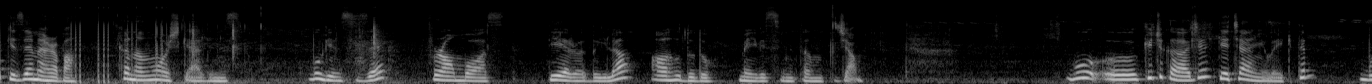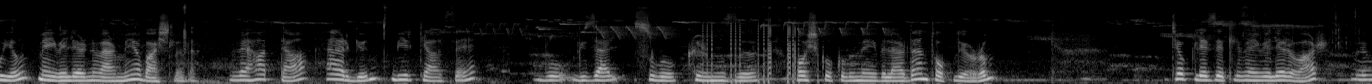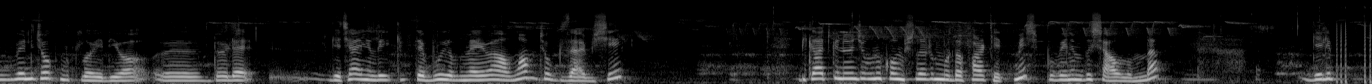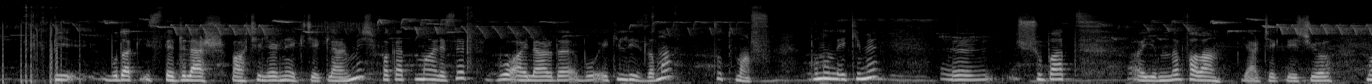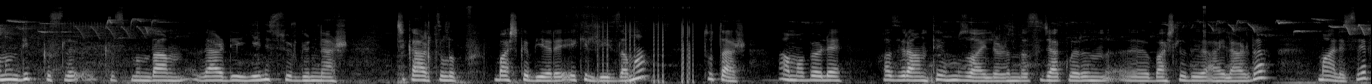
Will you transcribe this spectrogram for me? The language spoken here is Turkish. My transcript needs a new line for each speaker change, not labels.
Herkese merhaba. Kanalıma hoş geldiniz. Bugün size framboaz, diğer adıyla ahududu meyvesini tanıtacağım. Bu e, küçük ağacı geçen yıl ektim. Bu yıl meyvelerini vermeye başladı. Ve hatta her gün bir kase bu güzel sulu, kırmızı, hoş kokulu meyvelerden topluyorum. Çok lezzetli meyveleri var. Bu beni çok mutlu ediyor. Ee, Böyle geçen yıl ekip bu yıl meyve almam çok güzel bir şey. Birkaç gün önce bunu komşularım burada fark etmiş. Bu benim dış avlumda. Gelip bir budak istediler. Bahçelerine ekeceklermiş. Fakat maalesef bu aylarda bu ekildiği zaman tutmaz. Bunun ekimi e, Şubat ayında falan gerçekleşiyor. Bunun dip kısmı, kısmından verdiği yeni sürgünler çıkartılıp başka bir yere ekildiği zaman tutar. Ama böyle Haziran Temmuz aylarında sıcakların e, başladığı aylarda maalesef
